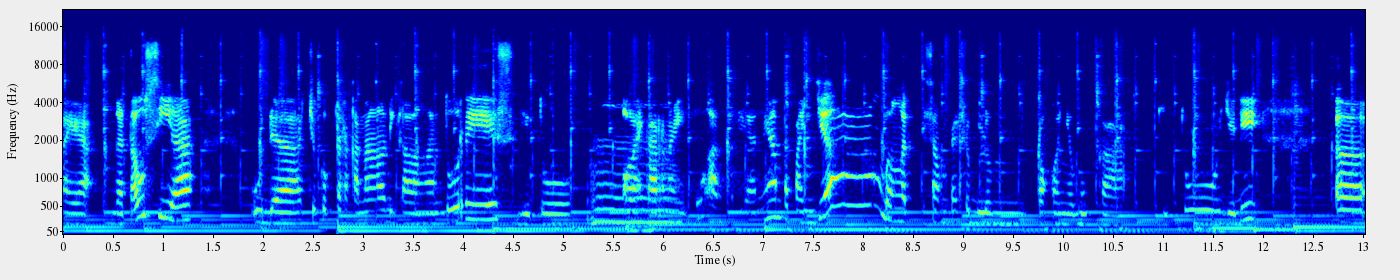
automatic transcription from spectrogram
kayak nggak tahu sih ya udah cukup terkenal di kalangan turis gitu. Hmm. Oleh karena itu antriannya sampai panjang banget sampai sebelum tokonya buka gitu. Jadi uh,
